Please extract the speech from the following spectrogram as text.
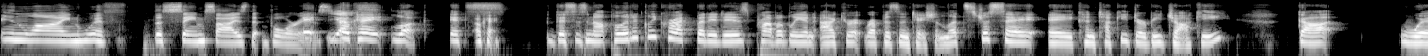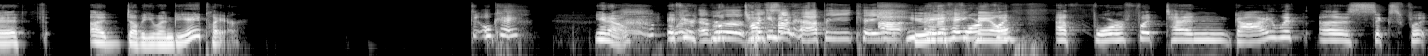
in line with the same size that Bor It- is. Yes. Okay, look, it's Okay. This is not politically correct, but it is probably an accurate representation. Let's just say a Kentucky Derby jockey got with a WNBA player. Okay. You know, if you're look- talking about happy, Cait. uh, Cue a the hate four mail. foot- a four foot ten guy with a six foot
